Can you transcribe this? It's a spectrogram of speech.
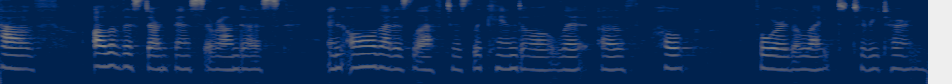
have all of this darkness around us, and all that is left is the candle lit of hope for the light to return.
